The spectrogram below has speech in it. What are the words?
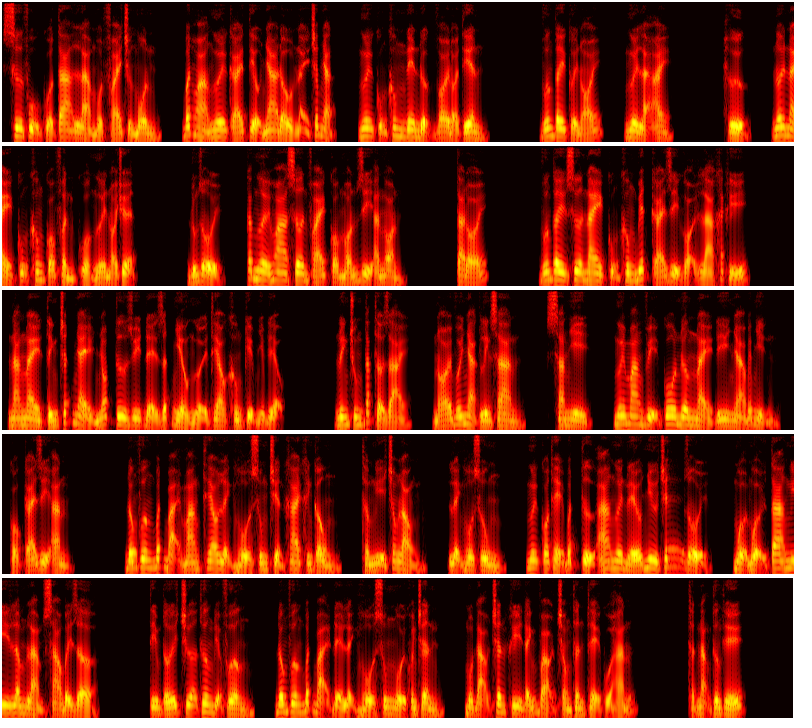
Sư phụ của ta là một phái trưởng môn, bất hòa ngươi cái tiểu nha đầu này chấp nhận, ngươi cũng không nên được voi đòi tiên. Vương Tây cười nói, ngươi là ai? Hừ, nơi này cũng không có phần của ngươi nói chuyện. Đúng rồi, các ngươi hoa sơn phái có món gì ăn ngon? Ta đói. Vương Tây xưa nay cũng không biết cái gì gọi là khách khí. Nàng này tính chất nhảy nhót tư duy để rất nhiều người theo không kịp nhịp điệu. Linh Trung tắc thở dài, nói với nhạc Linh San, San Nhi, ngươi mang vị cô nương này đi nhà bếp nhìn, có cái gì ăn? Đông Phương bất bại mang theo lệnh hồ sung triển khai khinh công, thầm nghĩ trong lòng, lệnh hồ sung, ngươi có thể bất tử a ngươi nếu như chết rồi, muội muội ta nghi lâm làm sao bây giờ? Tìm tới chữa thương địa phương, Đông Phương bất bại để lệnh hồ sung ngồi khoanh chân, một đạo chân khí đánh vào trong thân thể của hắn. Thật nặng thương thế.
